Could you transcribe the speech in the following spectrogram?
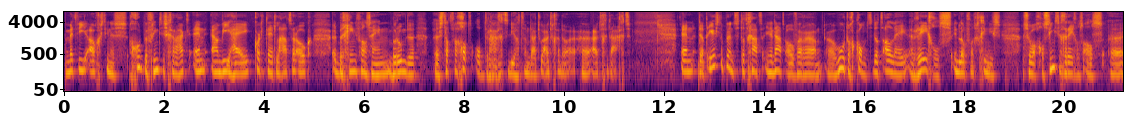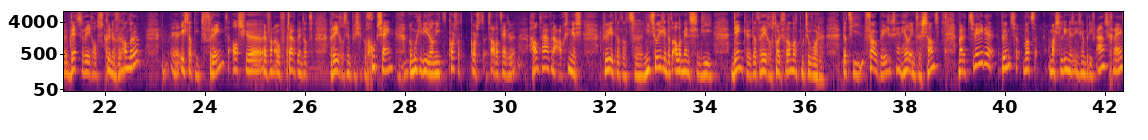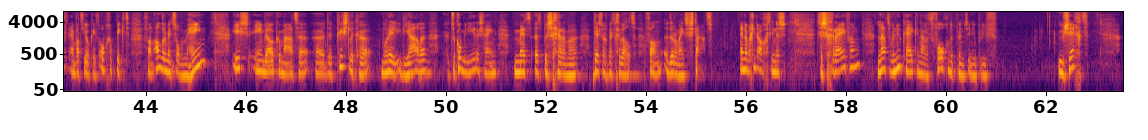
met wie Augustinus goed bevriend is geraakt en aan wie hij korte tijd later ook het begin van zijn beroemde uh, Stad van God opdraagt. Die had hem daartoe uh, uitgedaagd. En dat eerste punt, dat gaat inderdaad over uh, hoe het toch komt dat allerlei regels in de loop van de geschiedenis, zowel godsdienstige regels als uh, wetsregels, kunnen veranderen. Uh, is dat niet vreemd als je ervan overtuigd bent dat regels in principe goed zijn? Dan moet je die dan niet kost wat kost te alle tijden handhaven? Nou, Augustinus beweert dat dat niet zo is en dat alle mensen die denken dat regels nooit veranderd moeten worden, dat die fout bezig zijn. Heel interessant. Maar het tweede punt wat Marcellinus in zijn brief aanschrijft en wat hij ook heeft opgepikt van andere mensen om hem heen, is in welke mate uh, de christelijke morele idealen eh, te combineren zijn met het beschermen, desnoods met geweld, van de Romeinse staat. En dan begint Augustinus te schrijven. Laten we nu kijken naar het volgende punt in uw brief. U zegt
